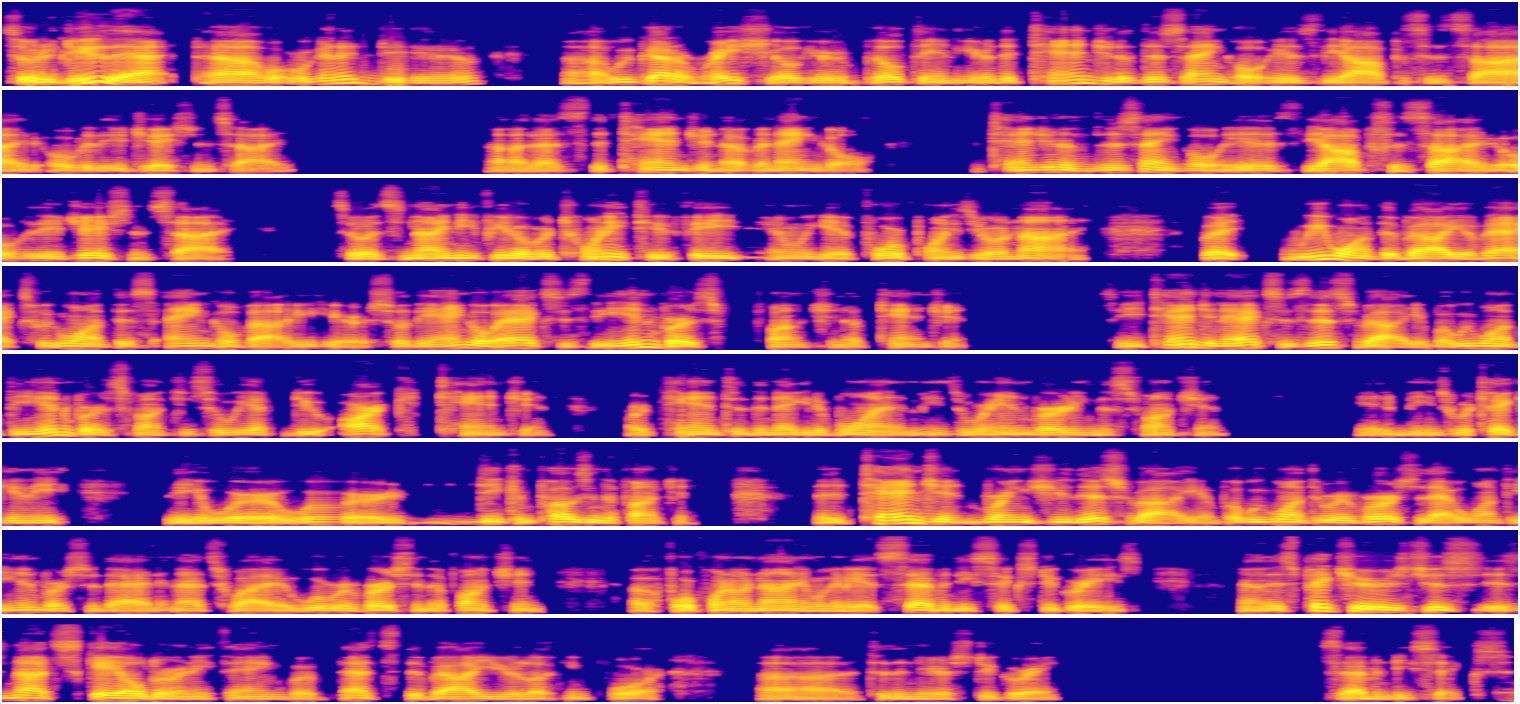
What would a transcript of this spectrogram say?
So to do that, uh, what we're going to do, uh, we've got a ratio here built in here. The tangent of this angle is the opposite side over the adjacent side. Uh, that's the tangent of an angle. The tangent of this angle is the opposite side over the adjacent side. So it's 90 feet over 22 feet, and we get 4.09 but we want the value of x. We want this angle value here. So the angle x is the inverse function of tangent. The tangent x is this value, but we want the inverse function. So we have to do arc tangent or tan to the negative one. It means we're inverting this function. It means we're taking the, the we're, we're decomposing the function. The tangent brings you this value, but we want the reverse of that. We want the inverse of that. And that's why we're reversing the function of 4.09 and we're going to get 76 degrees. Now this picture is just is not scaled or anything, but that's the value you're looking for uh, to the nearest degree, 76.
